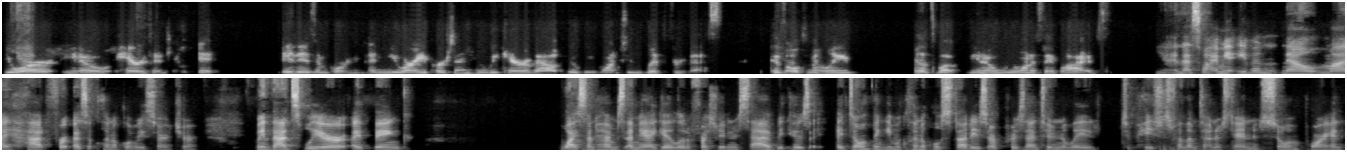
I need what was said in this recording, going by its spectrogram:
your yeah. you know heritage it it is important and you are a person who we care about who we want to live through this because ultimately that's what you know we want to save lives yeah and that's why i mean even now my hat for as a clinical researcher i mean that's where i think why sometimes I mean I get a little frustrated and sad because I don't think even clinical studies are presented in a way to patients for them to understand is so important.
